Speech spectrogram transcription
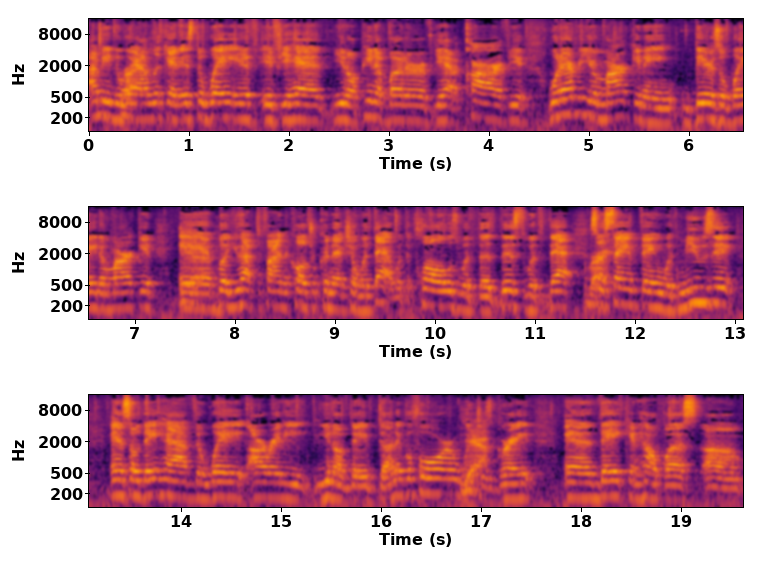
I mean, the way I look at it, it's the way if if you had you know peanut butter, if you had a car, if you whatever you're marketing, there's a way to market. And Yeah. but you have to find the cultural connection with that, with the clothes, with the this, with that. Right. So same thing with music. And so they have the way already. You know, they've done it before, which Yeah. is great. And they can help us um,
